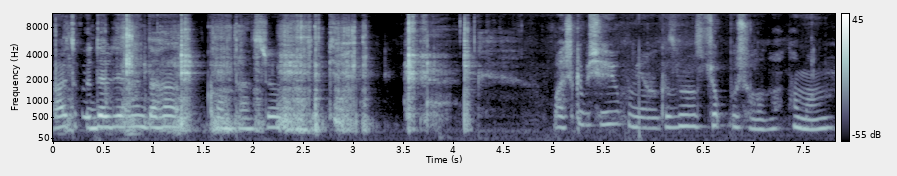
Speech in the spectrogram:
Artık ödevlerinin daha kontansiyon olacak. Başka bir şey yok mu ya? Odası çok boş oldu. Tamam.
